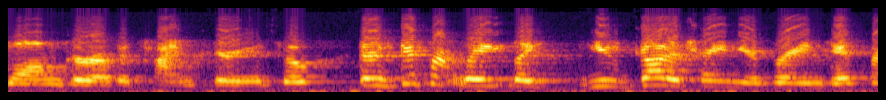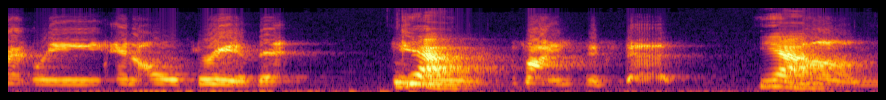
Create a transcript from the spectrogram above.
longer of a time period. So there's different ways, like you've got to train your brain differently in all three of it to Yeah. find success. Yeah. Um,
